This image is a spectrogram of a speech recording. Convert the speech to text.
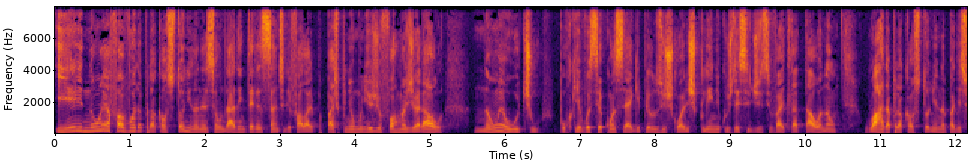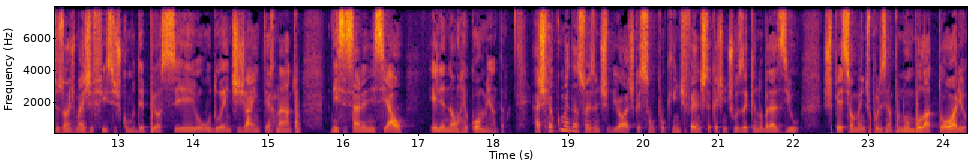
E ele não é a favor da procalcitonina, né? Esse é um dado interessante. Ele fala, para as pneumonias de forma geral, não é útil, porque você consegue, pelos escolhos clínicos, decidir se vai tratar ou não. Guarda a procalcitonina para decisões mais difíceis, como DPOC ou doente já internado. Nesse cenário inicial, ele não recomenda. As recomendações antibióticas são um pouquinho diferentes da que a gente usa aqui no Brasil, especialmente, por exemplo, no ambulatório,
